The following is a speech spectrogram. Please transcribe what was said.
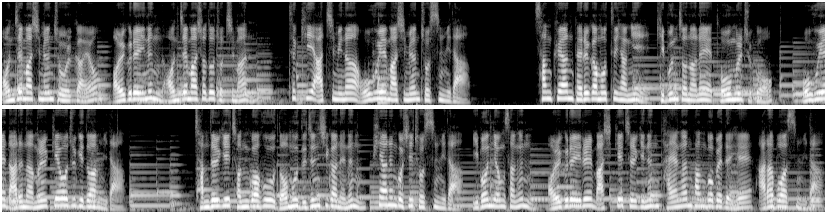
언제 마시면 좋을까요? 얼그레이는 언제 마셔도 좋지만 특히 아침이나 오후에 마시면 좋습니다. 상쾌한 베르가모트 향이 기분 전환에 도움을 주고 오후의 나른함을 깨워주기도 합니다. 잠들기 전과 후 너무 늦은 시간에는 피하는 것이 좋습니다. 이번 영상은 얼그레이를 맛있게 즐기는 다양한 방법에 대해 알아보았습니다.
